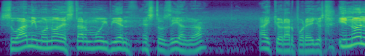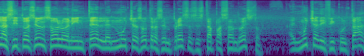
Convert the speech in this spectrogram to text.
Su ánimo no ha de estar muy bien estos días, ¿verdad? Hay que orar por ellos. Y no en la situación solo en Intel, en muchas otras empresas está pasando esto. Hay mucha dificultad.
